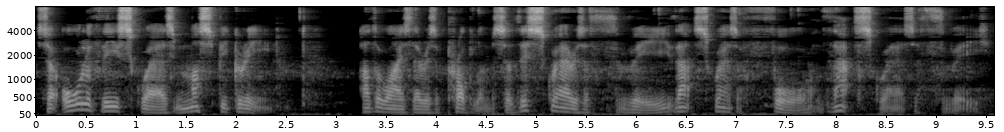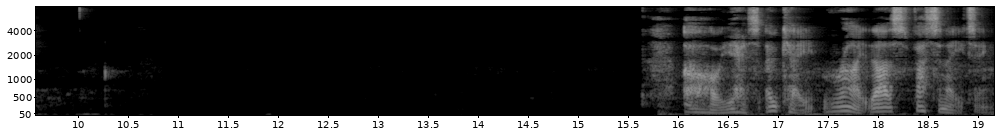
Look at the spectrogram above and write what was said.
so all of these squares must be green. Otherwise there is a problem. So this square is a 3, that square is a 4, that square is a 3. Oh, yes, okay, right, that's fascinating.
